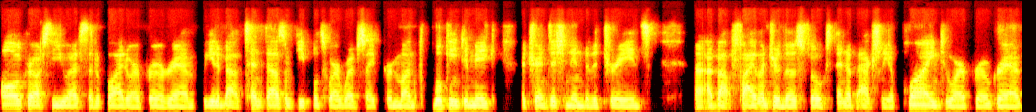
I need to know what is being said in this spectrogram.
all across the US that apply to our program. We get about 10,000 people to our website per month looking to make a transition into the trades. Uh, about 500 of those folks end up actually applying to our program.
